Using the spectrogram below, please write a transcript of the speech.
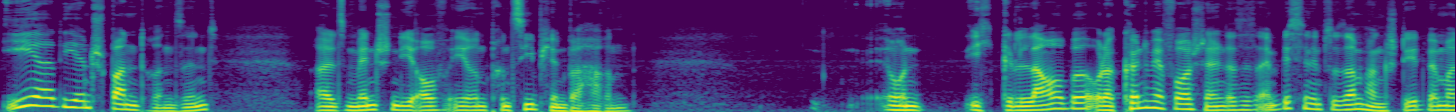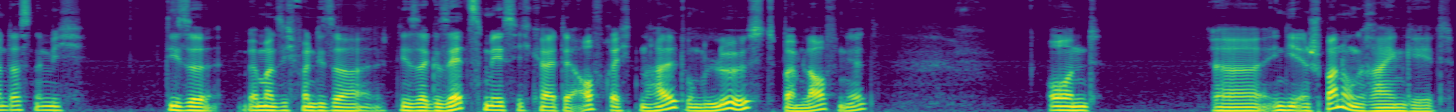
eher die entspannteren sind, als Menschen, die auf ihren Prinzipien beharren. Und ich glaube oder könnte mir vorstellen, dass es ein bisschen im Zusammenhang steht, wenn man das nämlich diese, wenn man sich von dieser, dieser Gesetzmäßigkeit der aufrechten Haltung löst beim Laufen jetzt und äh, in die Entspannung reingeht,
